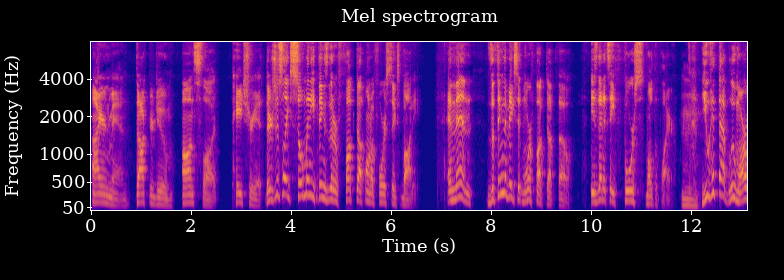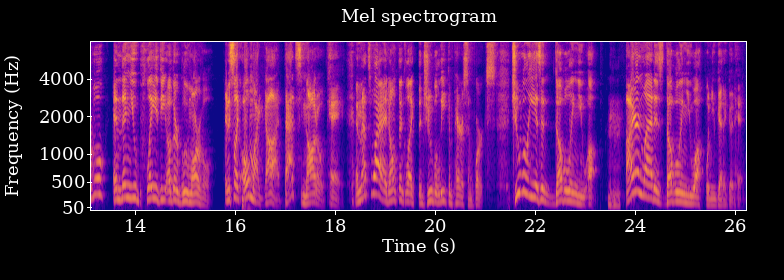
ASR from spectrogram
Iron Man, Doctor Doom, Onslaught, Patriot. There's just like so many things that are fucked up on a 4 6 body. And then the thing that makes it more fucked up, though, is that it's a force multiplier. Mm. You hit that blue Marvel, and then you play the other blue Marvel. And it's like, oh my God, that's not okay. And that's why I don't think like the Jubilee comparison works. Jubilee isn't doubling you up. Mhm. Iron Lad is doubling you up when you get a good hit.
